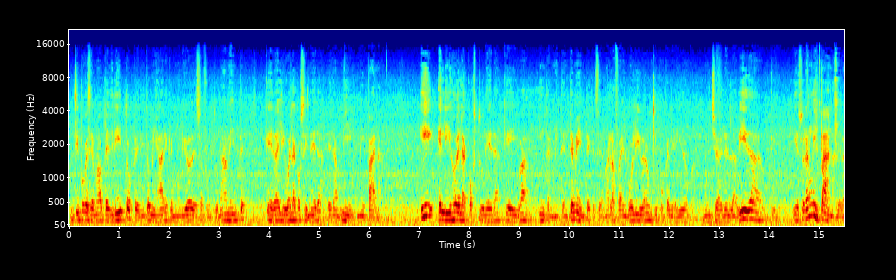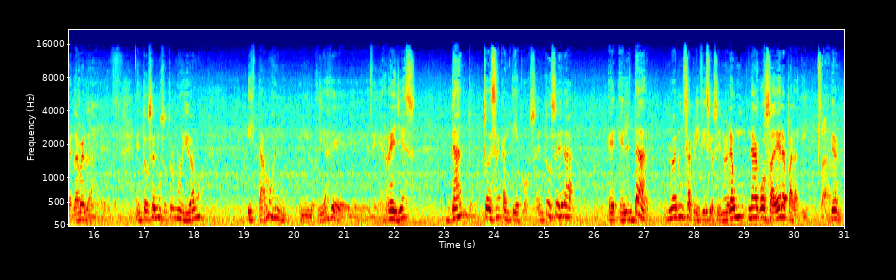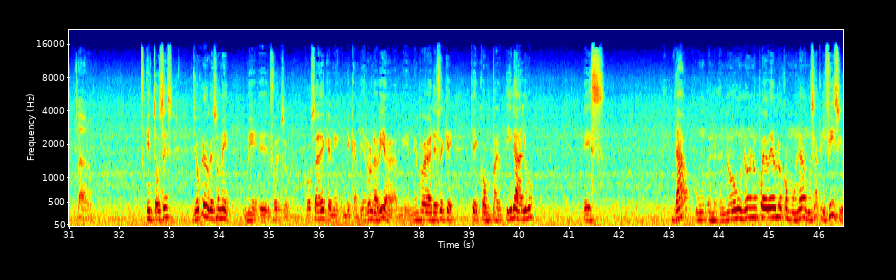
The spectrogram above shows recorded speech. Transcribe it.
un tipo que se llamaba Pedrito, Pedrito Mijares, que murió desafortunadamente, que era el hijo de la cocinera, era mi, mi pana y el hijo de la costurera que iba intermitentemente, que se llama Rafael Bolívar, un tipo que le ha ido muy chévere en la vida, y eso eran mis panas, de verdad, verdad. Entonces nosotros nos íbamos y estábamos en, los días de, Reyes dando toda esa cantidad de cosas. Entonces era eh, el dar, no era un sacrificio, sino era una gozadera para ti. Claro, claro. Entonces, yo creo que eso me, me eh, fue eso, cosa de que me, cambiaron la vida. A mí me parece que, que compartir algo es da no uno no puede verlo como una, un sacrificio.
